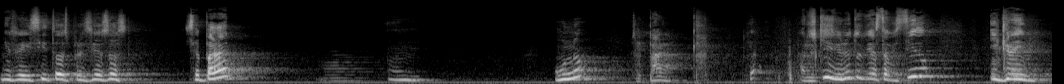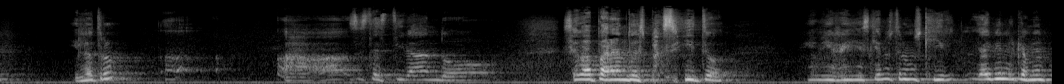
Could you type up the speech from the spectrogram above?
Mis reisitos preciosos se paran. Mm. Uno se para. A los 15 minutos ya está vestido. Increíble. Y el otro ah, se está estirando. Se va parando despacito. Y mi rey, es que nos tenemos que ir. Y ahí viene el camión.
